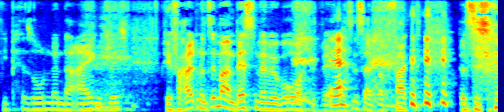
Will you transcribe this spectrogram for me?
die Person denn da eigentlich? wir verhalten uns immer am besten, wenn wir beobachtet werden. Ja. Das ist einfach Fakt. Das ist,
